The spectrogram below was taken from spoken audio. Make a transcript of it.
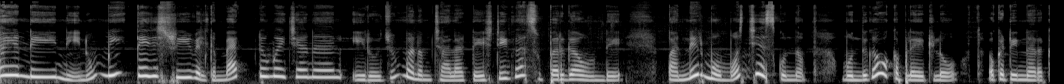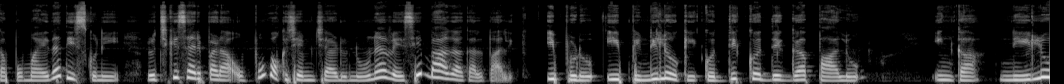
హాయ్ అండి నేను మీ Tejashri. Welcome back to my channel ఈరోజు మనం చాలా టేస్టీగా సూపర్గా ఉండే పన్నీర్ మోమోస్ చేసుకుందాం. ముందుగా ఒక ప్లేట్లో ఒకటిన్నర కప్పు మైదా తీసుకుని రుచికి సరిపడా ఉప్పు ఒక చెంచాడు నూనె వేసి బాగా కలపాలి. ఇప్పుడు ఈ పిండిలోకి కొద్ది కొద్దిగా పాలు ఇంకా నీళ్ళు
